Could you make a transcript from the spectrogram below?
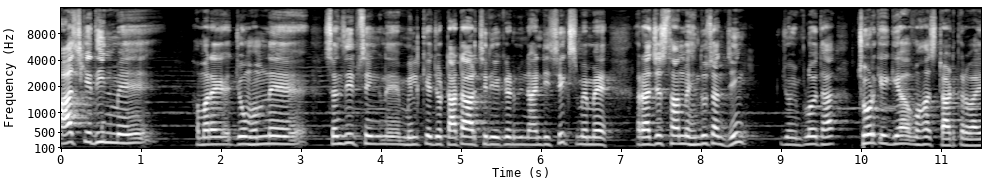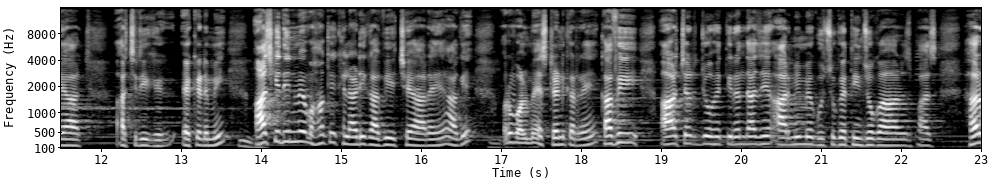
आज के दिन में हमारे जो हमने संजीव सिंह ने मिलके जो टाटा आर्चरी एकेडमी 96 में मैं राजस्थान में हिंदुस्तान जिंक जो एम्प्लॉय था, छोड़ के गया, वहाँ स्टार्ट करवाया। Archery academy. आज के दिन में वहाँ के खिलाड़ी काफ़ी अच्छे आ रहे हैं आगे और वर्ल्ड में स्टैंड कर रहे हैं। काफ़ी आर्चर जो है तीरंदाज हैं आर्मी में घुस चुके तीन सौ का आसपास। हर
